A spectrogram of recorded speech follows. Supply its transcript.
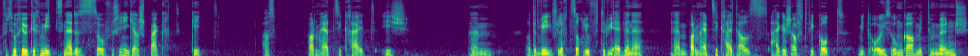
versuche ich wirklich mitzunehmen, dass es so verschiedene Aspekte gibt, was Barmherzigkeit ist. Ähm, oder wie vielleicht so ein bisschen auf drei Ebenen. Ähm, Barmherzigkeit als Eigenschaft, wie Gott mit uns umgeht, mit dem Mensch.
